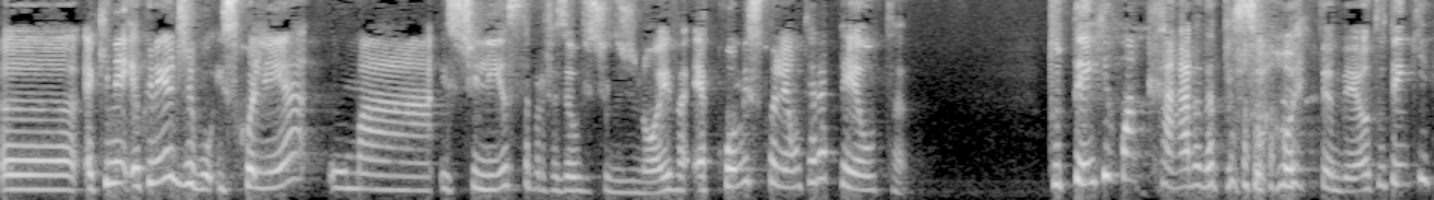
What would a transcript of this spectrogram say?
uh, é que nem, eu que nem eu digo, escolher uma estilista para fazer o vestido de noiva é como escolher um terapeuta tu tem que ir com a cara da pessoa, entendeu? Tu tem que,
